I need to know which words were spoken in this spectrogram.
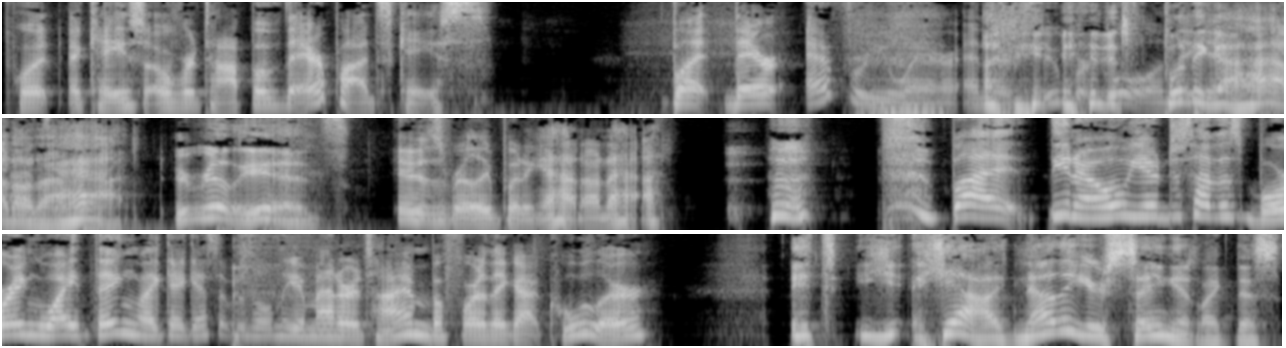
put a case over top of the AirPods case. But they're everywhere and they're super it's cool. and putting a hat on a hat. It really is. it is really putting a hat on a hat. but, you know, you just have this boring white thing. Like, I guess it was only a matter of time before they got cooler. It's yeah. Now that you're saying it like this,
